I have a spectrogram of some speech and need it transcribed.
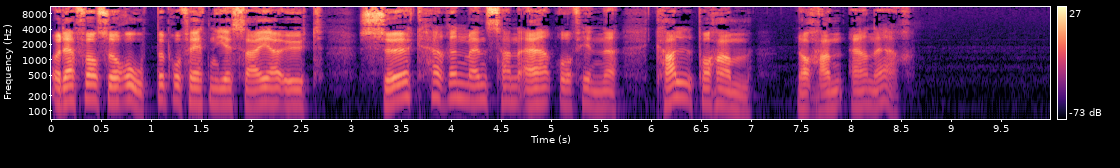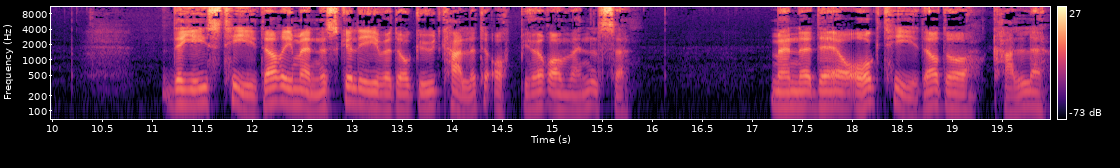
Og derfor så roper profeten Jesaja ut, Søk Herren mens han er å finne, kall på ham når han er nær. Det gis tider i menneskelivet da Gud kaller til oppgjør og omvendelse, men det er òg tider da kallet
